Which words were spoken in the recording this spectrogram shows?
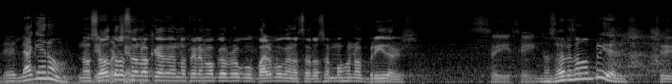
¿De verdad que no? Nosotros 100%. somos los que nos tenemos que preocupar porque nosotros somos unos breeders. Sí, sí. Nosotros somos breeders. Sí,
